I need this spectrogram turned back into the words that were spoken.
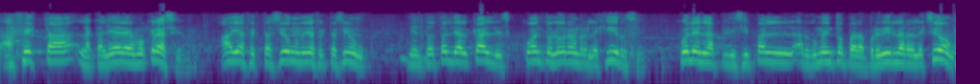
afecta la calidad de la democracia. ¿Hay afectación o no hay afectación? Del total de alcaldes, ¿cuántos logran reelegirse? ¿Cuál es el principal argumento para prohibir la reelección?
